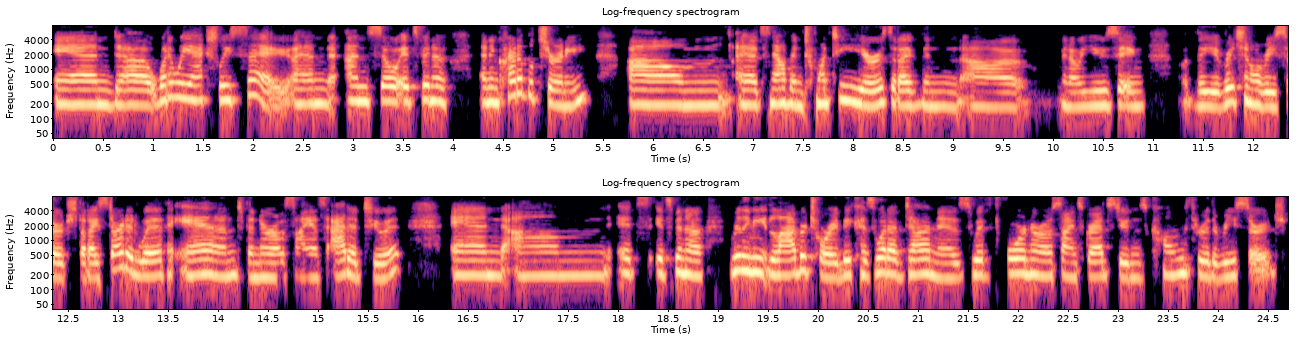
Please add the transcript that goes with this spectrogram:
And uh, what do we actually say? And and so it's been a, an incredible journey. Um, it's now been 20 years that i've been uh, you know using the original research that i started with and the neuroscience added to it. And um, it's it's been a really neat laboratory because what i've done is with four neuroscience grad students comb through the research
